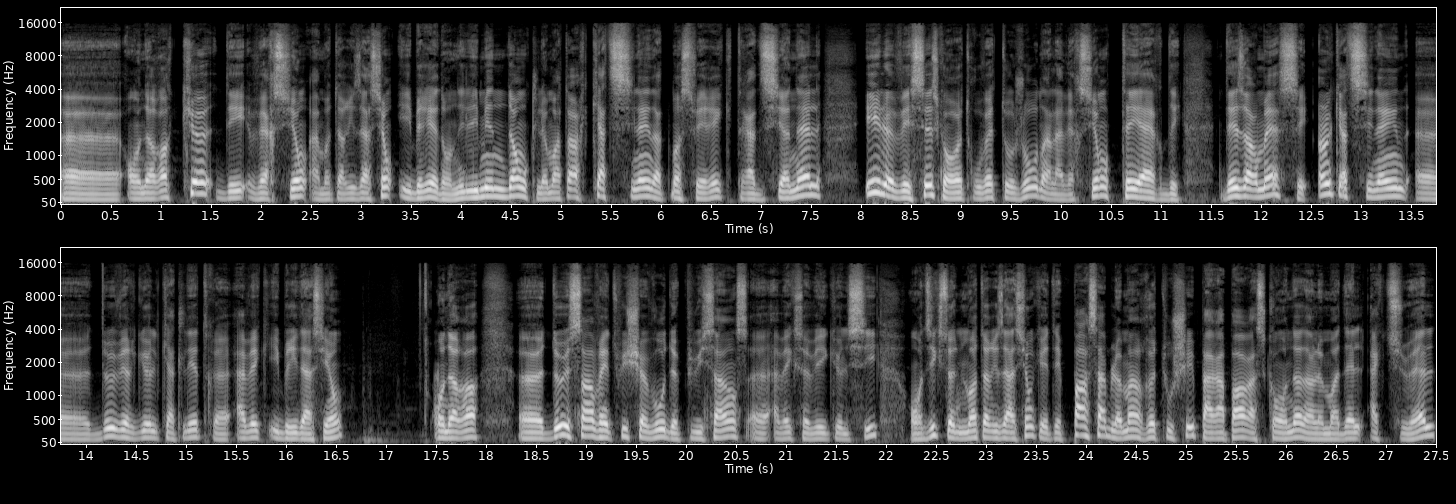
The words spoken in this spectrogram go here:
on n'aura que des versions à motorisation hybride. On élimine donc le moteur 4 cylindres atmosphérique traditionnel et le V6 qu'on retrouvait toujours dans la version TRD. Désormais, c'est un 4 cylindres, 2,4 euh, litres euh, avec hybridation. On aura 228 euh, chevaux de puissance avec ce véhicule-ci. On dit que c'est une motorisation qui a été passablement retouchée par rapport à ce qu'on a dans le modèle actuel.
